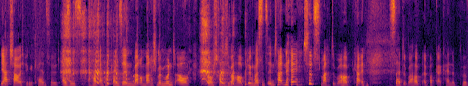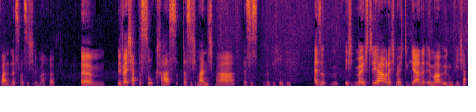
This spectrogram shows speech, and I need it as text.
ja, ciao, ich bin gecancelt. Also es hat einfach keinen Sinn. Warum mache ich meinen Mund auf? Warum schreibe ich überhaupt irgendwas ins Internet? Das macht überhaupt keinen, es hat überhaupt einfach gar keine Bewandtnis, was ich hier mache. Ähm, weil ich habe das so krass, dass ich manchmal, es ist wirklich richtig, also ich möchte ja oder ich möchte gerne immer irgendwie, ich habe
